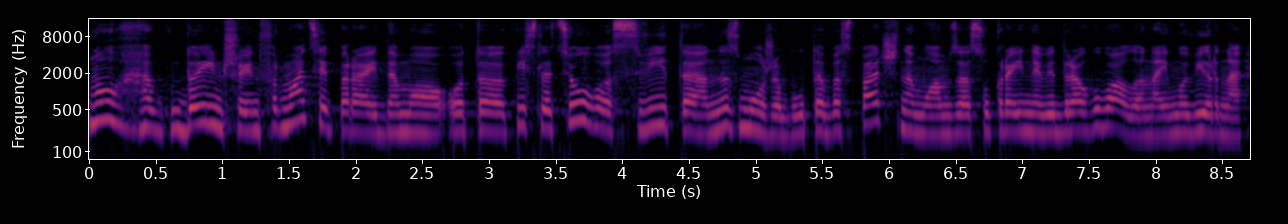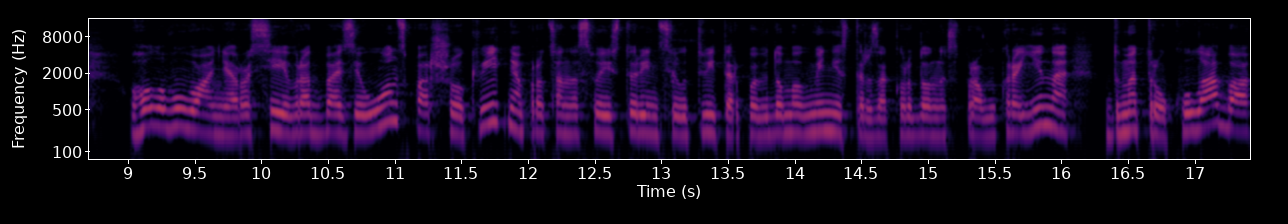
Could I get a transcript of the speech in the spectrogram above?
Ну до іншої інформації перейдемо. От е, після цього світ е, не зможе бути безпечним. МЗС України відреагували на ймовірне головування Росії в Радбезі ООН з 1 квітня. Про це на своїй сторінці у Твіттер повідомив міністр закордонних справ України Дмитро Кулеба.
